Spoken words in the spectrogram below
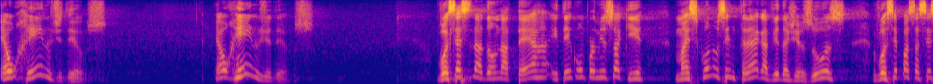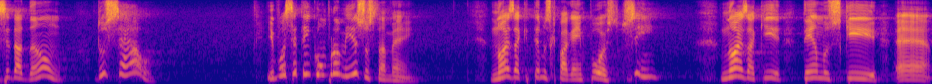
É o reino de Deus. É o reino de Deus. Você é cidadão da terra e tem compromisso aqui. Mas quando você entrega a vida a Jesus, você passa a ser cidadão do céu. E você tem compromissos também. Nós aqui temos que pagar imposto? Sim. Nós aqui temos que é,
